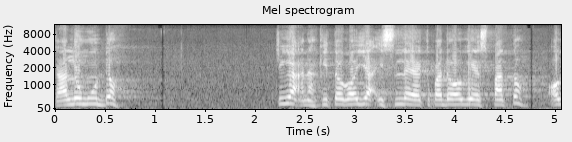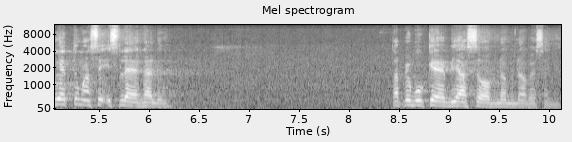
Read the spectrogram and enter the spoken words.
Kalau mudah cerak nak kita royak Islam kepada orang sepatah. Orang tu masih Islam lalu tapi bukan biasa benda-benda biasanya.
